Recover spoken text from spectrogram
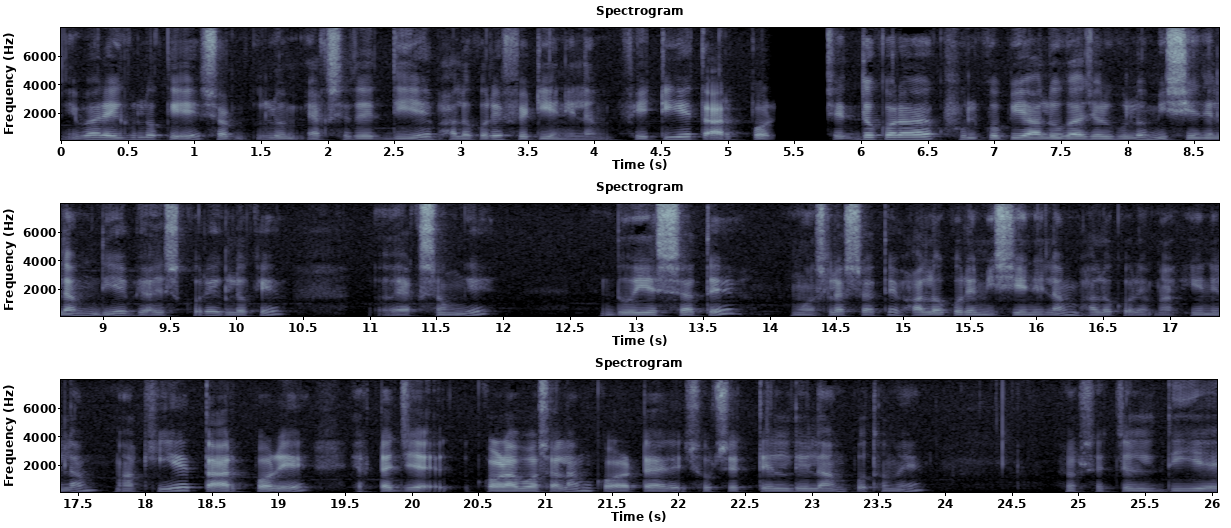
এবার এগুলোকে সবগুলো একসাথে দিয়ে ভালো করে ফেটিয়ে নিলাম। ফেটিয়ে তারপর সেদ্ধ করা ফুলকপি, আলু, গাজরগুলো মিশিয়ে দিলাম দিয়ে বেশ করে এগুলোকে একসঙ্গে দইয়ের সাথে, মশলার সাথে ভালো করে মিশিয়ে নিলাম, ভালো করে মাখিয়ে নিলাম। মাখিয়ে তারপরে একটা যে কড়া বসালাম, কড়াটায় সর্ষের তেল দিলাম প্রথমে। সর্ষের তেল দিয়ে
